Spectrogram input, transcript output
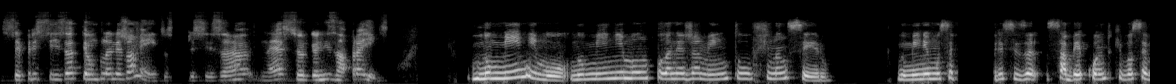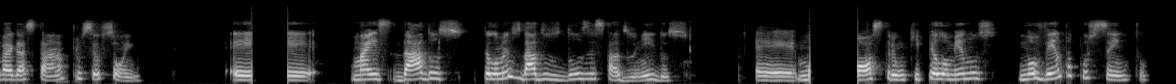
você precisa ter um planejamento, você precisa né, se organizar para isso. No mínimo, no mínimo um planejamento financeiro. No mínimo você precisa saber quanto que você vai gastar para o seu sonho. Mas dados, pelo menos dados dos Estados Unidos, é, mostram que pelo menos 90%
